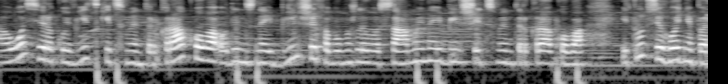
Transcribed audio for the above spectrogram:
А ось і Раковіцький цвинтар Кракова, один з найбільших або, можливо, самий найбільший цвинтар Кракова. І тут сьогодні, 1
